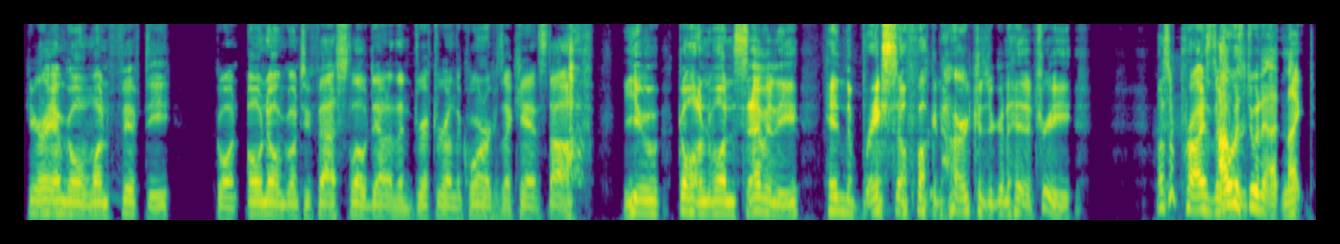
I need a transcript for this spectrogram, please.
Here I am going 150, going, oh no, I'm going too fast, slow down, and then drift around the corner because I can't stop. You going 170, hitting the brakes so fucking hard because you're gonna hit a tree. I'm surprised there I was doing it at night.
